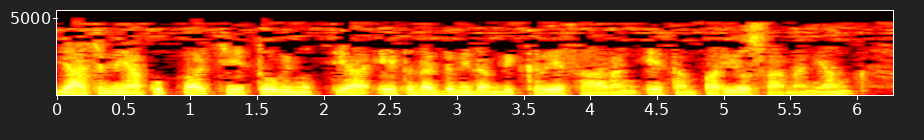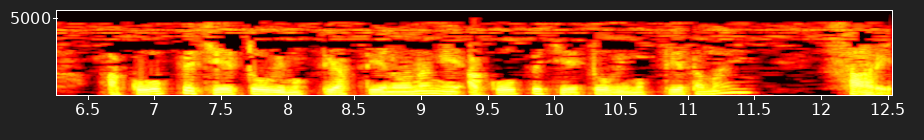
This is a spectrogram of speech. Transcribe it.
යාචමේ අකුප්පා චේතෝ විමුක්තිය ඒතදග්ගමිදම් වික්ඛවේ සාරං ඒතම් පරියෝසානං යං අකෝප්‍ය චේතෝ විමුක්තියක් තියෙනවා නම් ඒ අකෝප්‍ය චේතෝ විමුක්තිය තමයි සාරය.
